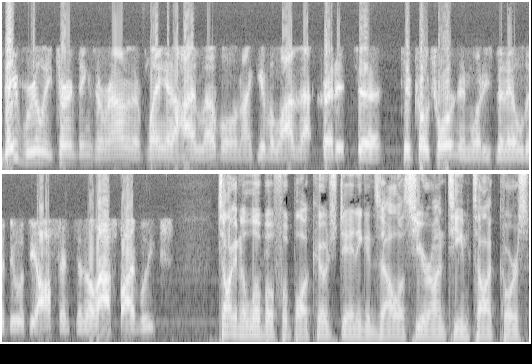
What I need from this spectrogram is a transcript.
they've really turned things around and they're playing at a high level. And I give a lot of that credit to to Coach Horton and what he's been able to do with the offense in the last five weeks. Talking to Lobo football coach Danny Gonzales here on Team Talk. Course,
